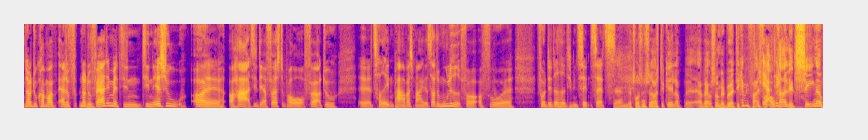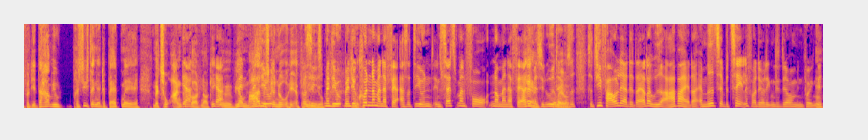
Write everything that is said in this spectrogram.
når du, kommer, er du, når du er mm. færdig med din, din SU og, øh, og har de der første par år, før du øh, træder ind på arbejdsmarkedet, så har du mulighed for at få, øh, få det, der hedder dimittentsats. Ja, men jeg tror sådan set også, det gælder erhvervslivet. Det kan vi faktisk få ja, afklaret det... lidt senere, fordi der har vi jo præcis den her debat med, med to andre ja, godt nok. Ikke? Ja, vi har men, meget, men vi skal jo, nå her. Præcis, men det, er jo, men det er jo kun, når man er færdig. Altså, det er jo en, en sats, man får, når man er færdig ja, med sin uddannelse. Så de faglærte, der er derude og arbejder, er med til at betale for, det var egentlig det, der var min pointe, mm.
